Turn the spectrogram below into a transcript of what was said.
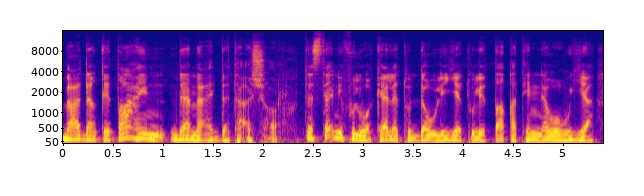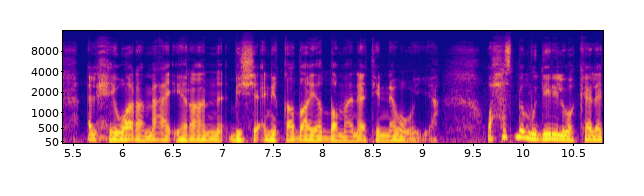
بعد انقطاع دام عدة أشهر تستأنف الوكالة الدولية للطاقة النووية الحوار مع إيران بشأن قضايا الضمانات النووية. وحسب مدير الوكالة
